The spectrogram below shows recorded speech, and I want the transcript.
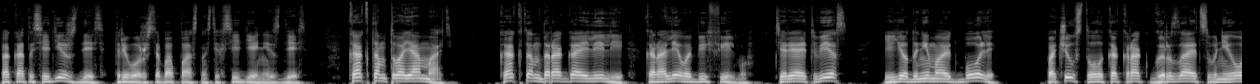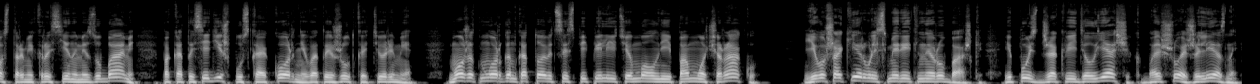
пока ты сидишь здесь, тревожишься об опасностях сидения здесь. Как там твоя мать? Как там дорогая Лили, королева бифильмов? Теряет вес? Ее донимают боли? Почувствовала, как рак вгрызается в нее острыми крысиными зубами, пока ты сидишь, пуская корни в этой жуткой тюрьме. Может, Морган готовится испепелить ее молнией и помочь раку? Его шокировали смирительные рубашки, и пусть Джек видел ящик, большой, железный,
